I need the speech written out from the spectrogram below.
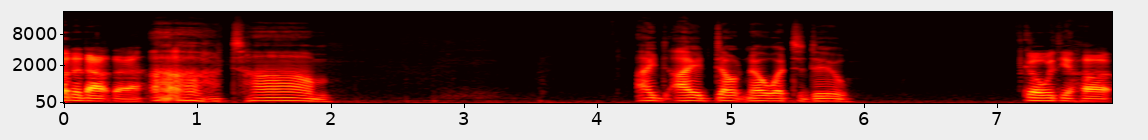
Put it out there. Oh, Tom. I, I don't know what to do. Go with your heart.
